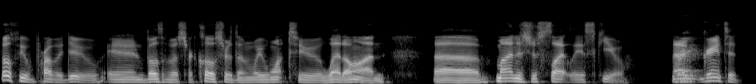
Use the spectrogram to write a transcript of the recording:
both people probably do, and both of us are closer than we want to let on. Uh, mine is just slightly askew. Now, Right. granted,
